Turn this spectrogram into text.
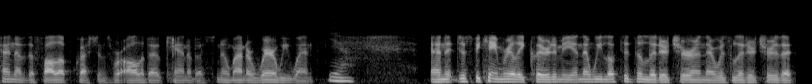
10 of the follow up questions were all about cannabis, no matter where we went yeah. and it just became really clear to me. And then we looked at the literature, and there was literature that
